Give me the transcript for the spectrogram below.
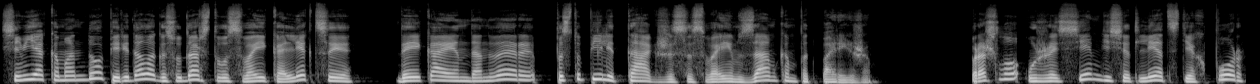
Семья Командо передала государству свои коллекции, да и Каин Данвере поступили также со своим замком под Парижем. Прошло уже 70 лет с тех пор,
